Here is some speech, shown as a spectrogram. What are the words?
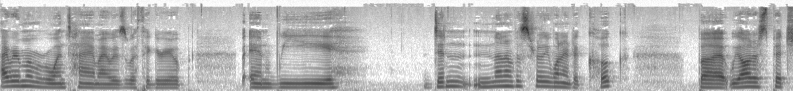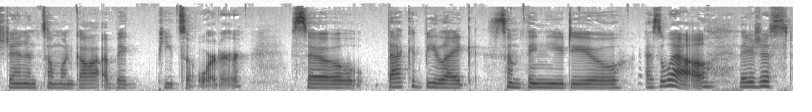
I remember one time I was with a group and we didn't, none of us really wanted to cook, but we all just pitched in and someone got a big pizza order. So that could be like something you do as well. There's just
